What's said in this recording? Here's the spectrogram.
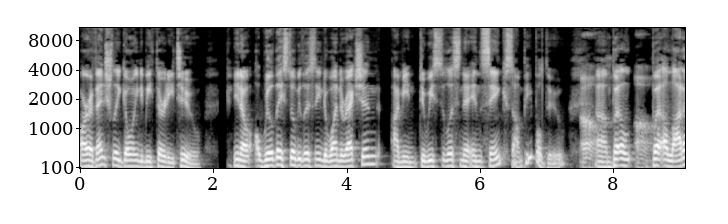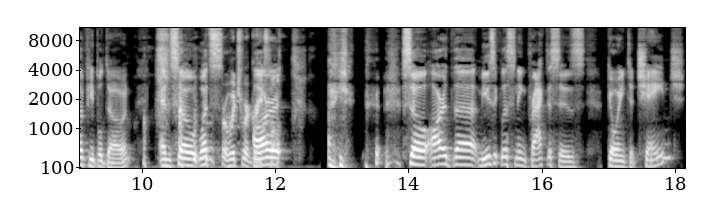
are eventually going to be 32. You know, will they still be listening to One Direction? I mean, do we still listen to NSYNC? Some people do, Oh, um, but a, oh. but a lot of people don't. And so, what's for which we're are grateful. so are the music listening practices going to change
